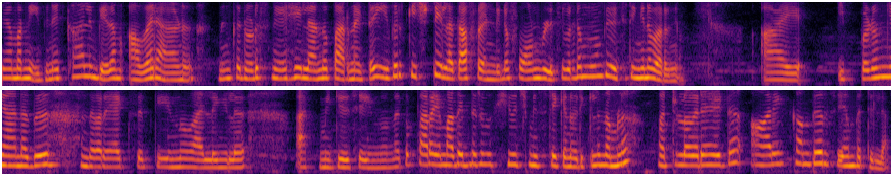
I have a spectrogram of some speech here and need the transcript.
ഞാൻ പറഞ്ഞു ഇതിനേക്കാളും ഭേദം അവരാണ്. നിങ്ങൾക്ക് എന്നോട് സ്നേഹമില്ല എന്ന് പറഞ്ഞിട്ട് ഇവർക്ക് ഇഷ്ടമില്ലാത്ത ആ ഫ്രണ്ടിനെ ഫോൺ വിളിച്ച് ഇവരുടെ മുമ്പിൽ വെച്ചിട്ട് ഇങ്ങനെ പറഞ്ഞു. ആയ് ഇപ്പോഴും ഞാനത് എന്താ പറയുക അക്സെപ്റ്റ് ചെയ്യുന്നു അല്ലെങ്കിൽ അഡ്മിറ്റ് ചെയ്യുന്നു എന്നൊക്കെ പറയുമ്പോൾ അതെന്റെ ഒരു ഹ്യൂജ് മിസ്റ്റേക്കാണ് ഒരിക്കലും നമ്മൾ മറ്റുള്ളവരായിട്ട് ആരെയും കമ്പയർ ചെയ്യാൻ പറ്റില്ല.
